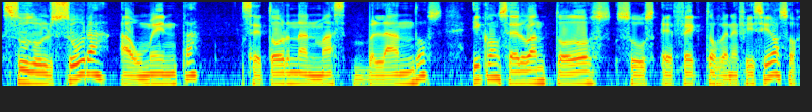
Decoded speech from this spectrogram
su dulzura aumenta, se tornan más blandos y conservan todos sus efectos beneficiosos.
